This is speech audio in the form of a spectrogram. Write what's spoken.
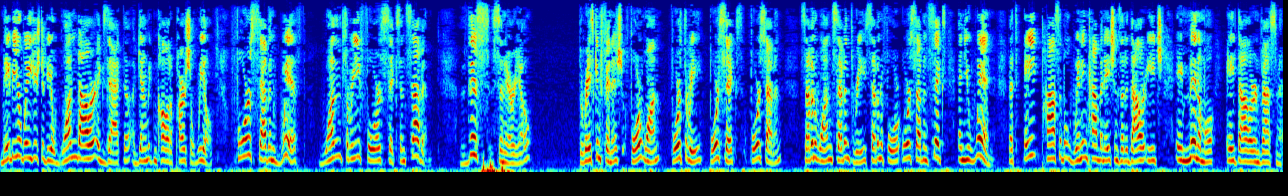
Maybe your wager should be a $1 exacta. Again, we can call it a partial wheel. Four, seven with one, three, four, six, and seven. This scenario, the race can finish 4-1, 4-3, 4-6, 4-7, 7-1, 7-3, 7-4, or 7-6, and you win. That's eight possible winning combinations at a dollar each, a minimal $8 investment.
